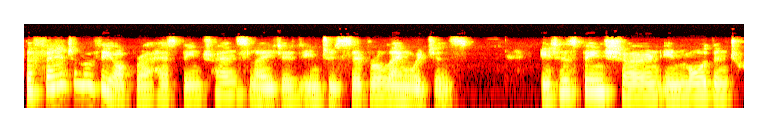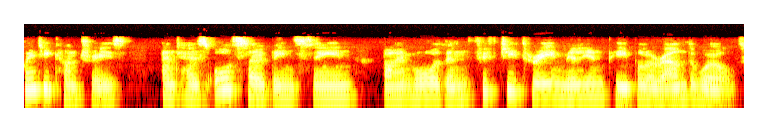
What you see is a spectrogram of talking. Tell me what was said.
The Phantom of the Opera has been translated into several languages. It has been shown in more than 20 countries and has also been seen by more than 53 million people around the world.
